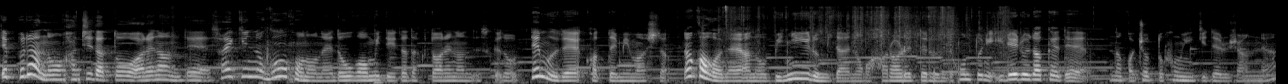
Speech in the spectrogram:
で、プラの8だとあれなんで、最近の軍法のね、動画を見ていただくとあれなんですけど、テムで買ってみました。中がね、あの、ビニールみたいのが貼られてるんで、本当に入れるだけで、なんかちょっと雰囲気出るじゃんね。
